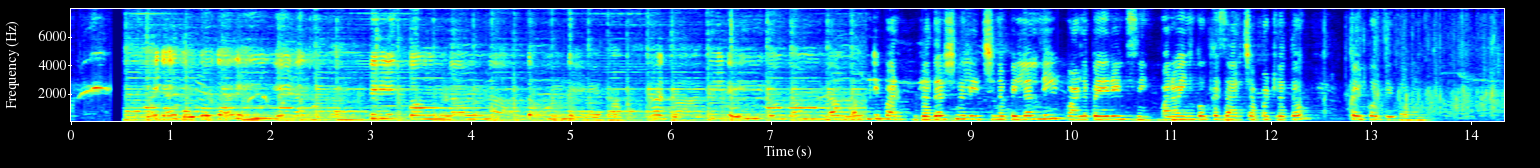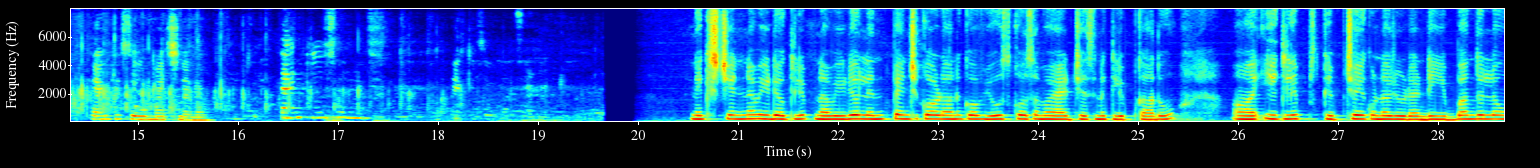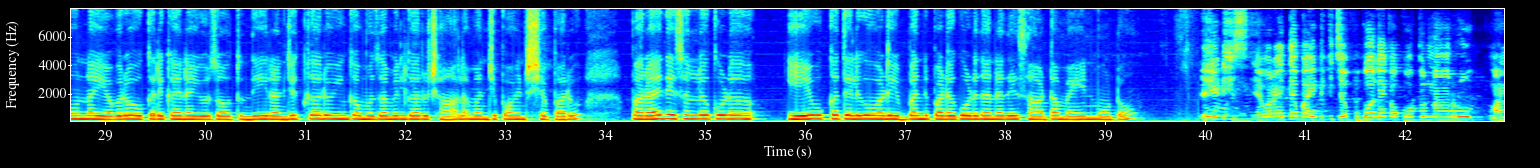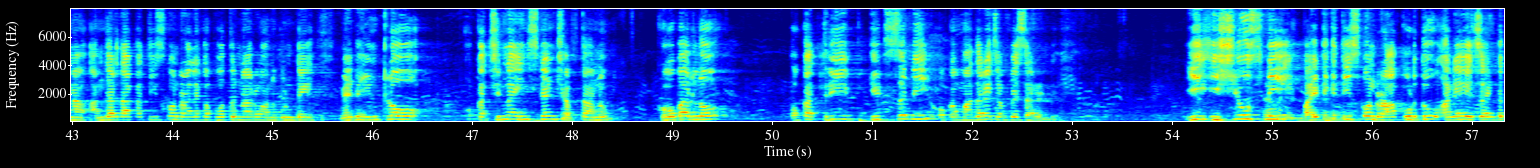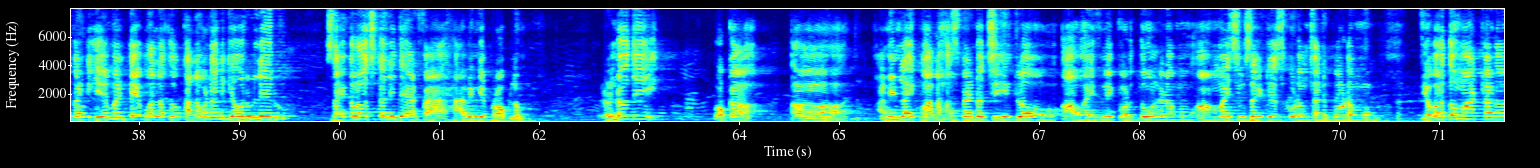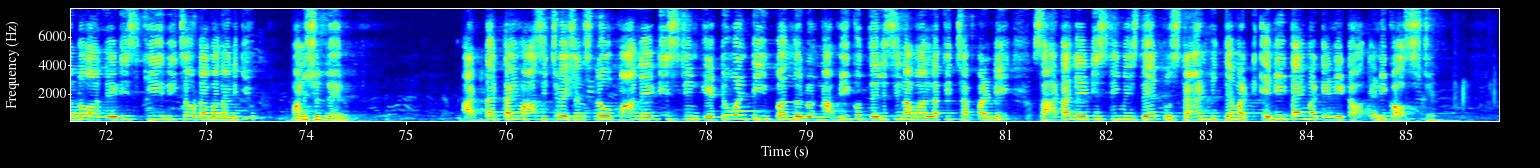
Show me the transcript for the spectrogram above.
ప్రదర్శనలు ఇచ్చిన పిల్లల్ని వాళ్ళ పేరెంట్స్ని మనం ఇంకొకసారి చప్పట్లతో పెంపొందిద్దాం థ్యాంక్ యూ సో మచ్ నాన్న నెక్స్ట్ చిన్న వీడియో క్లిప్ నా వీడియో లెంత్ పెంచుకోవడానికి వ్యూస్ కోసం యాడ్ చేసిన క్లిప్ కాదు. ఈ క్లిప్ స్కిప్ చేయకుండా చూడండి. ఇబ్బందుల్లో ఉన్న ఎవరో ఒకరికైనా యూజ్ అవుతుంది. రంజిత్ గారు ఇంకా ముజామిల్ గారు చాలా మంచి పాయింట్స్ చెప్పారు. పరాయి దేశంలో కూడా ఏ ఒక్క తెలుగువాడు ఇబ్బంది పడకూడదన్నదే సాటా మెయిన్ మోటో. లేడీస్ ఎవరైతే బయటికి చెప్పుకోలేకపోతున్నారు మన అందరి దాకా తీసుకొని రాలేకపోతున్నారు అనుకుంటే మేబీ ఇంట్లో ఒక చిన్న ఇన్సిడెంట్ చెప్తాను. కోబర్లో ఒక త్రీ కిడ్స్ని ఒక మదరే చంపేశారండి. ఈ ఇష్యూస్ని బయటికి తీసుకొని రాకూడదు అనే ఎందుకంటే ఏమంటే వాళ్ళతో కలవడానికి ఎవరు లేరు. Psychologically they are having a problem రెండోది ఒక ఐ మీన్ లైక్ వాళ్ళ హస్బెండ్ వచ్చి ఇంట్లో ఆ వైఫ్ని కొడుతూ ఉండడము ఆ అమ్మాయి సూసైడ్ చేసుకోవడం చనిపోవడము ఎవరితో మాట్లాడాలో ఆ లేడీస్కి రీచ్ అవుట్ అవ్వడానికి మనుషులు లేరు. అట్ దట్ టైం ఆ సిచ్యువేషన్స్లో మా లేడీస్ టీమ్ ఎటువంటి ఇబ్బందులు ఉన్నా మీకు తెలిసిన వాళ్ళకి చెప్పండి. SATA ladies team is there to stand with them at any time at any టా any cost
